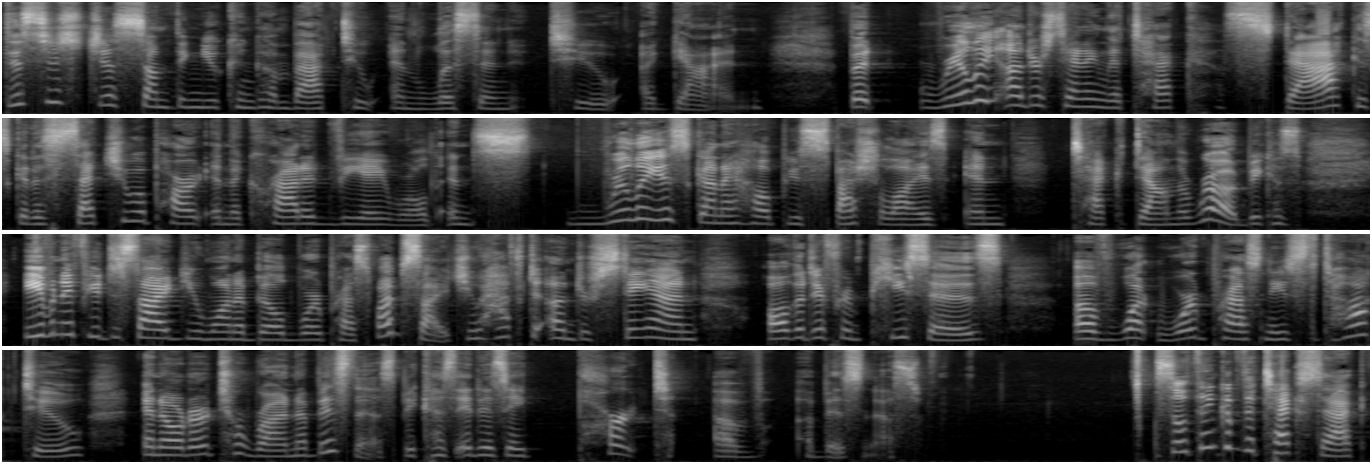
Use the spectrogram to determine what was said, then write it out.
this is just something you can come back to and listen to again. But really understanding the tech stack is going to set you apart in the crowded VA world and really is going to help you specialize in tech down the road because even if you decide you want to build WordPress websites, you have to understand all the different pieces of what WordPress needs to talk to in order to run a business because it is a part of a business. So think of the tech stack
